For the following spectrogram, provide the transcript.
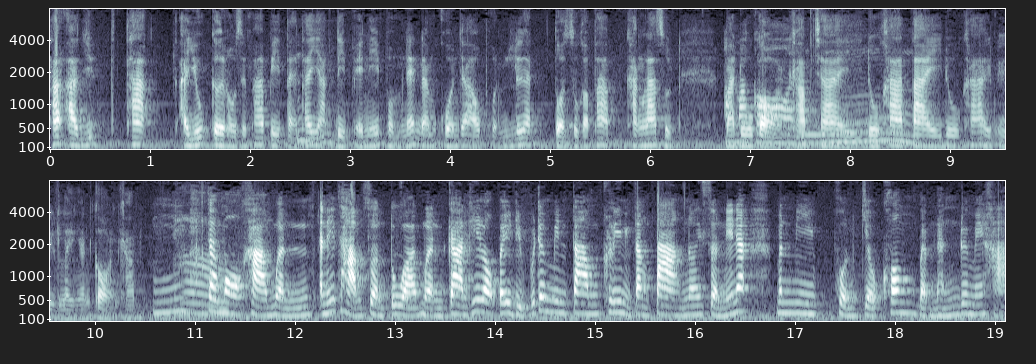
ถ้าอายุถ้าอายุเกิน 65 ปี แต่ถ้าอืมอยากดิบอันนี้ผมแนะนำควรจะเอาผลเลือดตรวจสุขภาพครั้งล่าสุด มาเอามาดูก่อนก่อนครับ ใช่อืมดูค่าไตดูค่าอื่นๆอะไรงั้นก่อนครับ อืมค่ะ แต่หมอค่ะเหมือนอันนี้ถามส่วนตัวเหมือนการที่เราไปดิบวิตามินตามคลินิกต่างๆ ในส่วนนี้เนี่ยมันมีผลเกี่ยวข้องแบบนั้นด้วยไหมคะ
